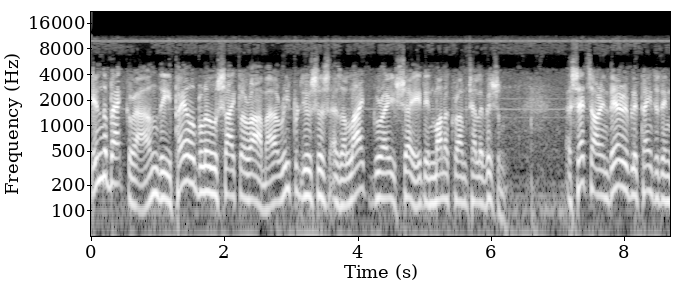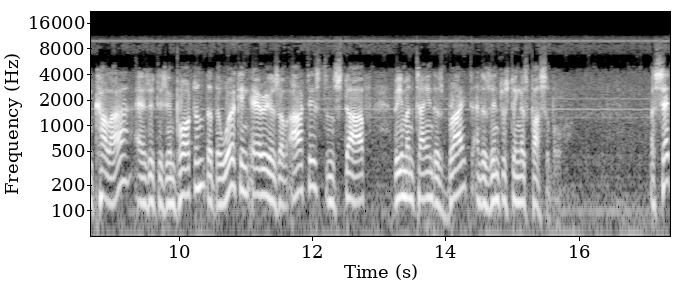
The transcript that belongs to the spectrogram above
In the background, the pale blue cyclorama reproduces as a light grey shade in monochrome television. Uh, Sets are invariably painted in colour, as it is important that the working areas of artists and staff be maintained as bright and as interesting as possible. A set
